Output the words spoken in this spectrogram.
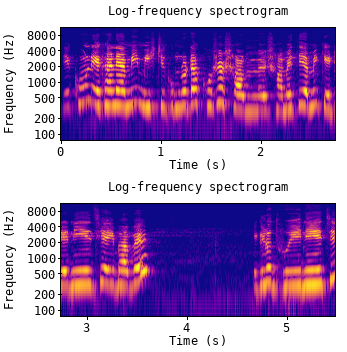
দেখুন, এখানে আমি মিষ্টি কুমড়োটা খোসা সম- সমেতে আমি কেটে নিয়েছি এইভাবে। এগুলো ধুয়ে নিয়েছি,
